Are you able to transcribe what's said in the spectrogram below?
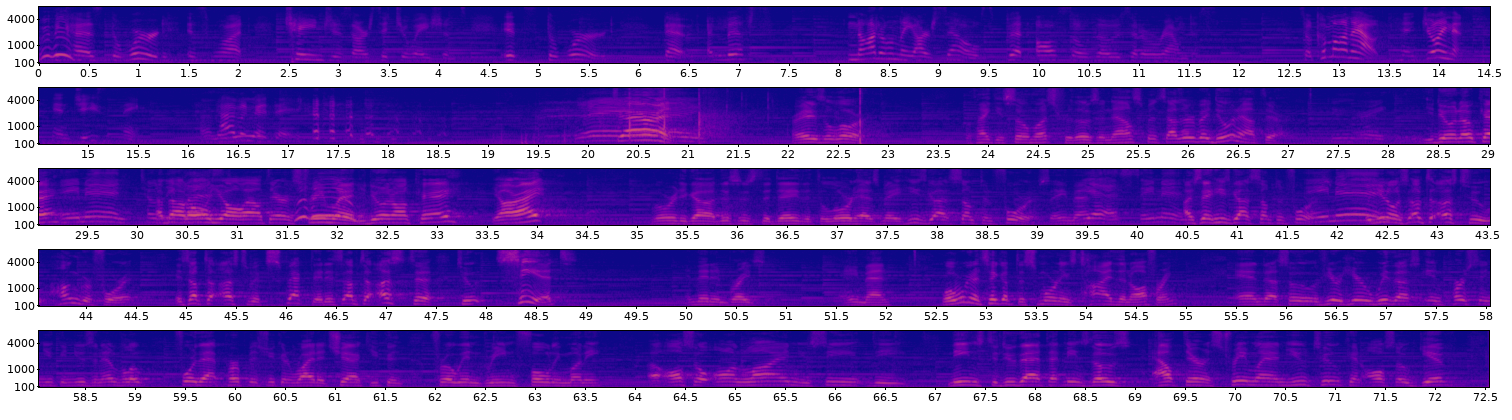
because the word is what changes our situations. It's the word that lifts not only ourselves, but also those that are around us. So come on out and join us in Jesus' name. Have a good day. Yay. Sharon. Praise the Lord. Well, thank you so much for those announcements. How's everybody doing out there? Doing great. You doing okay? Amen. Totally How about all y'all out there in! Streamland? You doing okay? You all right? Glory to God. This is the day that the Lord has made. He's got something for us. Amen. Yes. Amen. I said He's got something for us. Amen. But you know, it's up to us to hunger for it. It's up to us to expect it. It's up to us to, to see it and then embrace it. Amen. Well, we're going to take up this morning's tithe and offering. And uh, so if you're here with us in person, you can use an envelope for that purpose. You can write a check. You can throw in green folding money. Uh, also online, you see the means to do that. That means those out there in Streamland, you too can also give.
